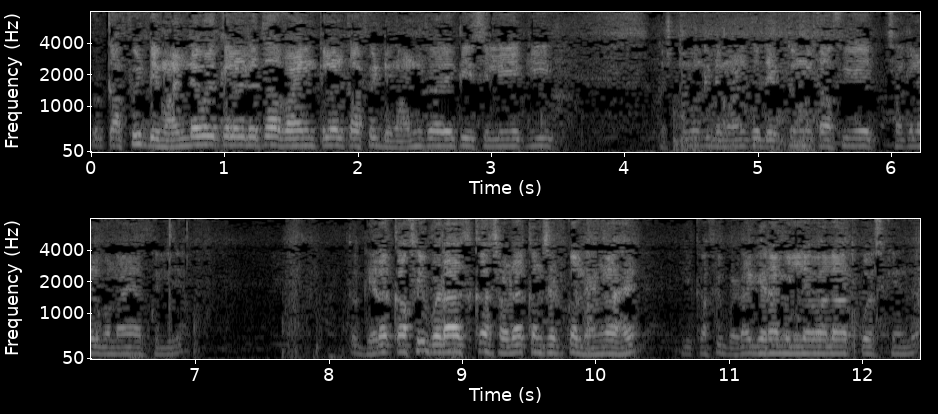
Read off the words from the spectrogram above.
और काफ़ी डिमांडेबल कलर रहता है। वाइन कलर काफ़ी डिमांड कर रही थी इसीलिए कि कस्टमर की डिमांड को देखते हुए काफ़ी अच्छा कलर बनाया आपके लिए। तो घेरा काफ़ी बड़ा इसका सड़ा कंसेप्ट का लहंगा है। ये काफ़ी बड़ा घेरा मिलने वाला है आपको इसके अंदर।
